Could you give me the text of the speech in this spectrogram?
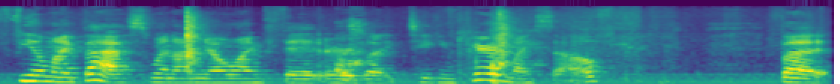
feel my best when I know I'm fit or like taking care of myself. But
